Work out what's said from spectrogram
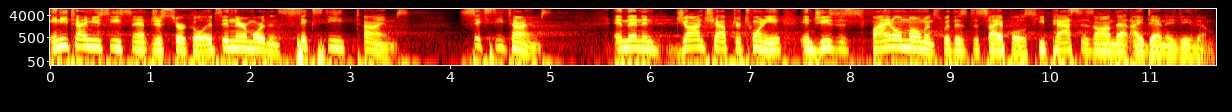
Anytime you see sent, just circle. It's in there more than 60 times. 60 times. And then in John chapter 20, in Jesus' final moments with his disciples, he passes on that identity to them.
